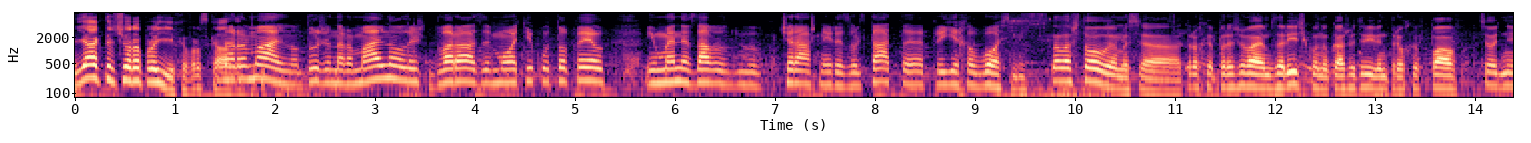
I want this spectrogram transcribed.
Як ти вчора проїхав? Розказуй. Нормально, дуже нормально. Лише два рази мотик утопив. І в мене здав вчорашній результат. е, Приїхав восьмий. Налаштовуємося, трохи переживаємо за річку, ну кажуть, рівень трохи впав. Сьогодні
